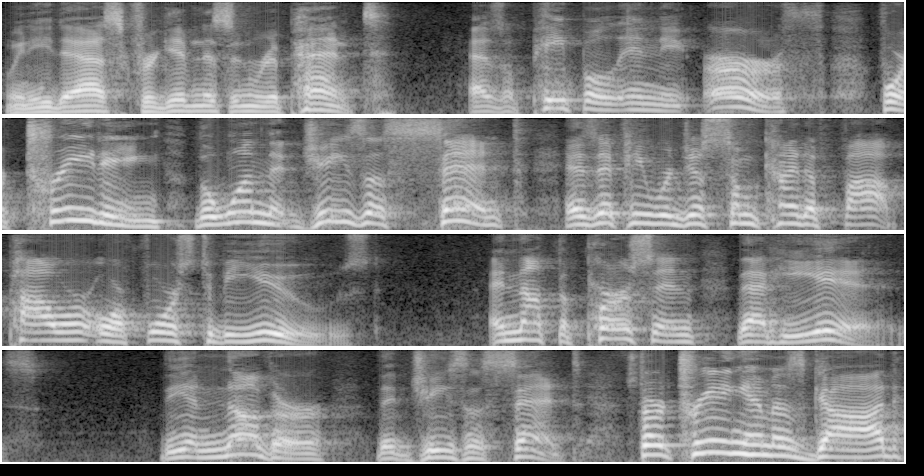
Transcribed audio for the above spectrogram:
We need to ask forgiveness and repent as a people in the earth for treating the one that Jesus sent as if he were just some kind of power or force to be used and not the person that he is the another that Jesus sent. Start treating him as God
